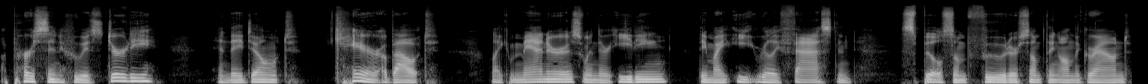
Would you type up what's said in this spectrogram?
a person who is dirty and they don't care about like manners when they're eating. They might eat really fast and spill some food or something on the ground.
